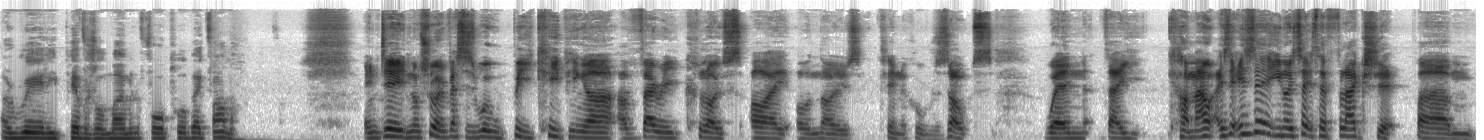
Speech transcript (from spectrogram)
a really pivotal moment for Poolbeg Pharma. Indeed, and I'm sure investors will be keeping a, a very close eye on those clinical results when they come out. Is it, is it you know, say it's their flagship um,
